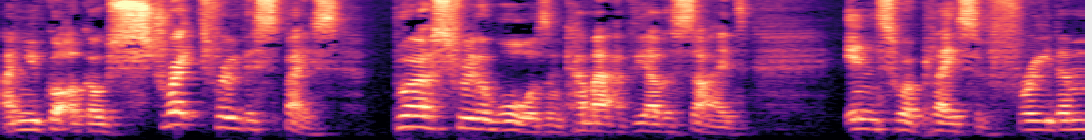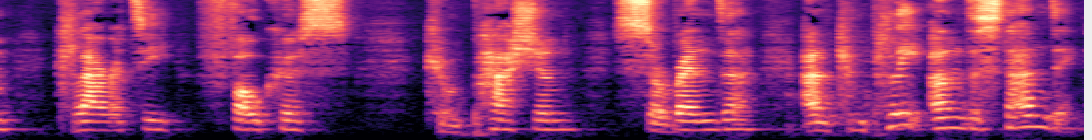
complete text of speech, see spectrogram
and you've got to go straight through this space, burst through the walls, and come out of the other side into a place of freedom, clarity, focus, compassion, surrender, and complete understanding.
